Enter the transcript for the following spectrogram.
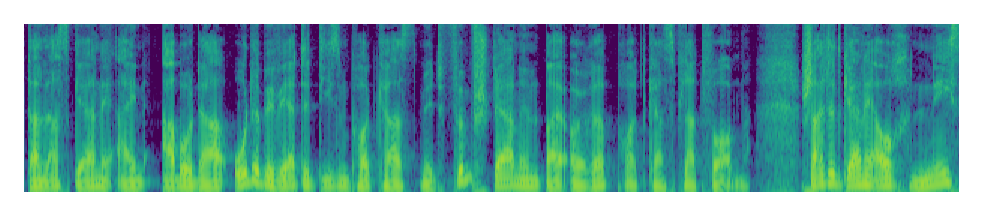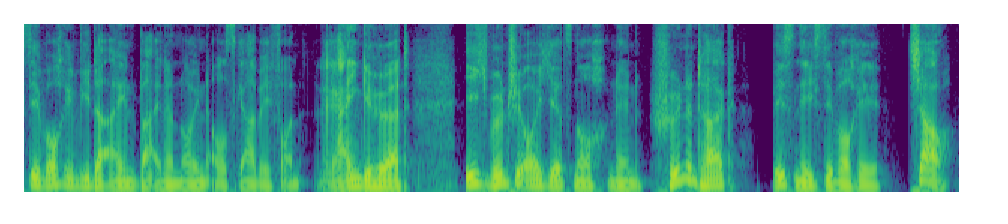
dann lasst gerne ein Abo da oder bewertet diesen Podcast mit 5 Sternen bei eurer Podcast-Plattform. Schaltet gerne auch nächste Woche wieder ein bei einer neuen Ausgabe von Reingehört. Ich wünsche euch jetzt noch einen schönen Tag. Bis nächste Woche. Ciao.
